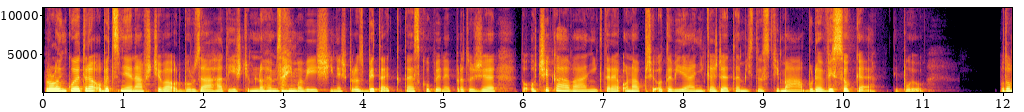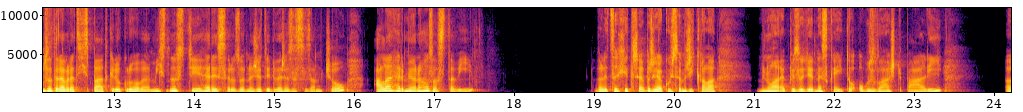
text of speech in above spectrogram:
Pro Lenku je teda obecně návštěva odboru záhad ještě mnohem zajímavější než pro zbytek té skupiny, protože to očekávání, které ona při otevírání každé té místnosti má, bude vysoké, typuju. Potom se teda vrací zpátky do kruhové místnosti, Harry se rozhodne, že ty dveře zase zamčou, ale Hermiona ho zastaví. Velice chytře, protože jak už jsem říkala v minulé epizodě, dneska jí to obzvlášť pálí. Eh,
